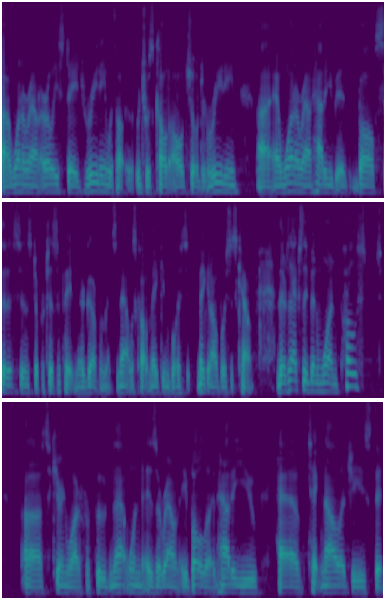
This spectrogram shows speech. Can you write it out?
uh, one around early stage reading, with, which was called All Children Reading, uh, and one around how do you involve citizens to participate in their governments, and that was called Making Voices, Making All Voices Count. There's actually been one post uh, securing water for food, and that one is around Ebola and how do you have technologies that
